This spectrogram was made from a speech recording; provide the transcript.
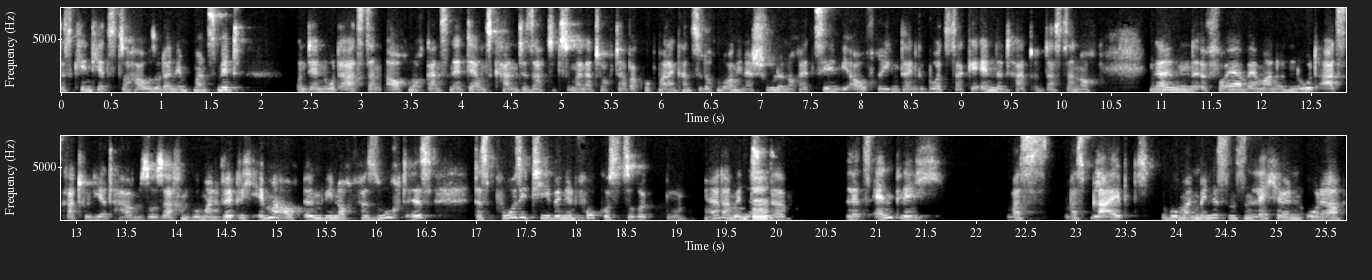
das Kind jetzt zu Hause oder nimmt man es mit? Und der Notarzt dann auch noch ganz nett, der uns kannte, sagte zu meiner Tochter, aber guck mal, dann kannst du doch morgen in der Schule noch erzählen, wie aufregend dein Geburtstag geendet hat und dass dann noch ne, ein Feuerwehrmann und ein Notarzt gratuliert haben, so Sachen, wo man wirklich immer auch irgendwie noch versucht ist, das Positive in den Fokus zu rücken, ja, damit mhm. äh, letztendlich was, was bleibt, wo man mindestens ein Lächeln oder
